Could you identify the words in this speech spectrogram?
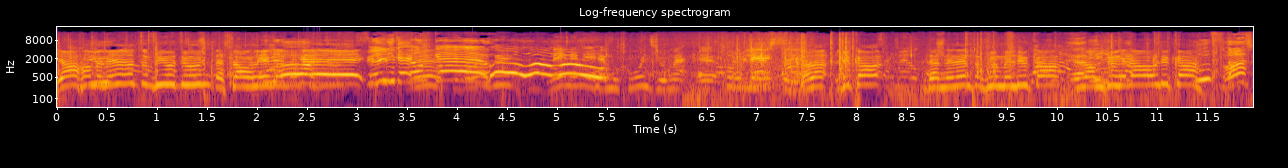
Ja, gaan we een interview doen? Dat is lang geleden. Filipke! Nee, nee, nee, hij moet gewoon zo, maar populair zijn. Voilà, Luca, dan een interview met Luca. Hoe lang doe je nou, Luca? Wat?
